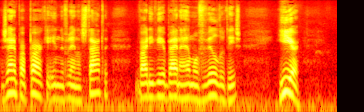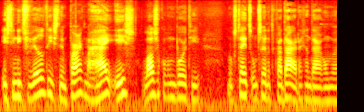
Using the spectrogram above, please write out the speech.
Er zijn een paar parken in de Verenigde Staten waar die weer bijna helemaal verwilderd is. Hier is hij niet verwilderd, hij is in een park, maar hij is, las ik op een bord hier, nog steeds ontzettend kwaadaardig. En daarom eh,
